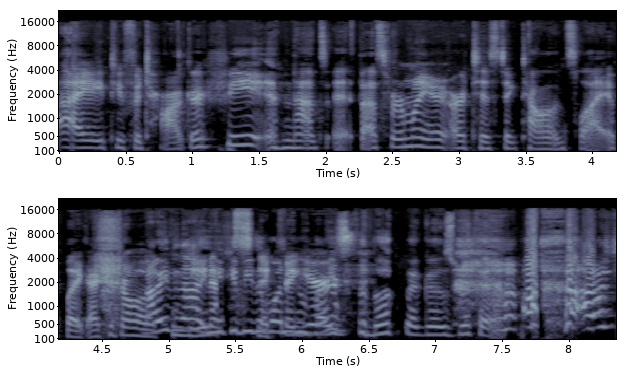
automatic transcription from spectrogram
I, do photography and that's it that's where my artistic talents lie like i could draw Not a even that. You could be the one who writes the book that goes with it. I was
